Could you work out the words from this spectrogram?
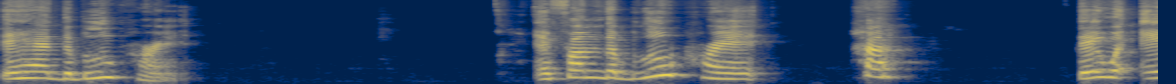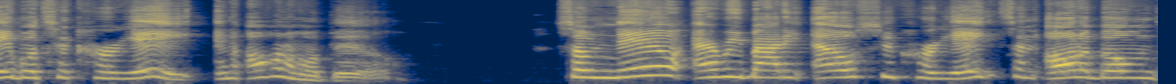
they had the blueprint. And from the blueprint, huh, they were able to create an automobile. So now everybody else who creates an automobile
